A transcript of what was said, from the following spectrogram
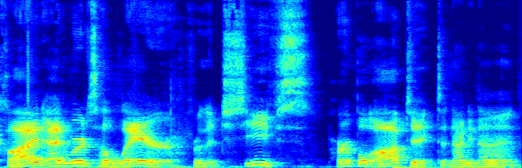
Clyde Edwards Helaire for the Chiefs. Purple Optic to 99.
